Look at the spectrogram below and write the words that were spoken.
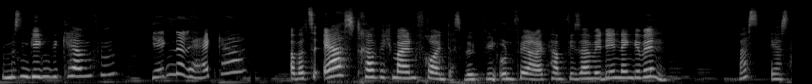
Wir müssen gegen sie kämpfen. Gegen den Hacker? Aber zuerst treffe ich meinen Freund. Das wirkt wie ein unfairer Kampf. Wie sollen wir den denn gewinnen? Was? Er ist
